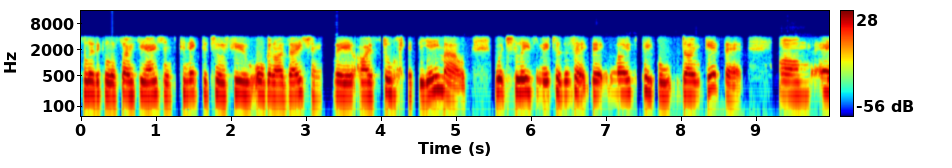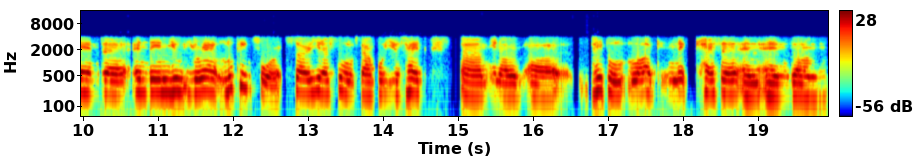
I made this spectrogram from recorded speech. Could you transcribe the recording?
political associations, connected to a few organisations where I still get the emails, which leads me to the fact that most people don't get that. Um, and uh, and then you you're out looking for it. So you know, for example, you've had um, you know uh, people like Nick Cater and and um,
